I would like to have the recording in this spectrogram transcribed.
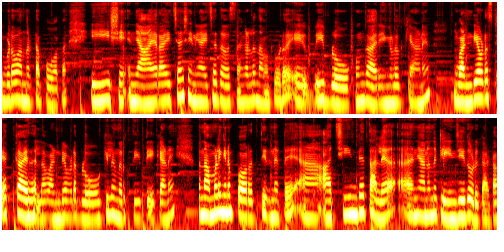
ഇവിടെ വന്നിട്ടാണ് പോവുക അപ്പം ഈ ഞായറാഴ്ച ശനിയാഴ്ച ദിവസങ്ങളിൽ നമുക്കിവിടെ ഈ ബ്ലോക്കും കാര്യങ്ങളൊക്കെയാണ്. വണ്ടി അവിടെ സ്റ്റക്ക് ആയതല്ല വണ്ടി അവിടെ ബ്ലോക്കിൽ നിർത്തിയിട്ടേക്കാണ്. അപ്പം നമ്മളിങ്ങനെ പുറത്തിരുന്നിട്ട് അച്ചീന്റെ തല ഞാനൊന്ന് ക്ലീൻ ചെയ്ത് കൊടുക്കാം കേട്ടോ.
